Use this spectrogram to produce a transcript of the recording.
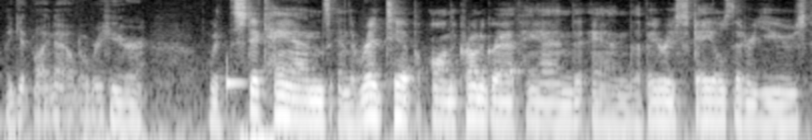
let me get mine out over here, with the stick hands and the red tip on the chronograph hand and the various scales that are used.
